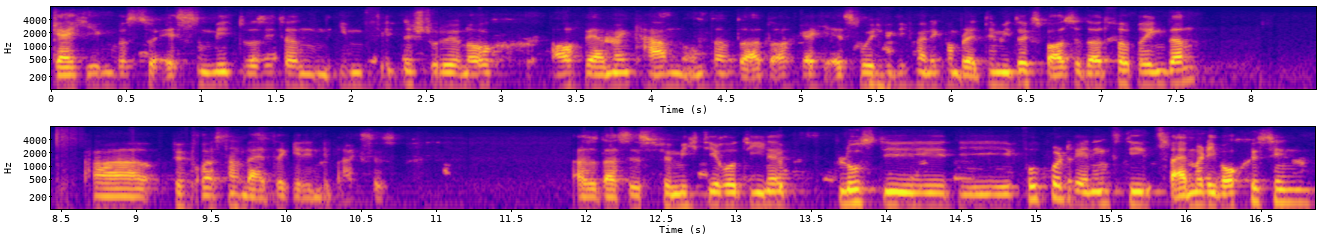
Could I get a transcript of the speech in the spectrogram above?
gleich irgendwas zu essen mit, was ich dann im Fitnessstudio noch aufwärmen kann und dann dort auch gleich esse, wo ich wirklich meine komplette Mittagspause dort verbringe dann, äh, bevor es dann weitergeht in die Praxis. Also das ist für mich die Routine, plus die, die Football-Trainings, die zweimal die Woche sind,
